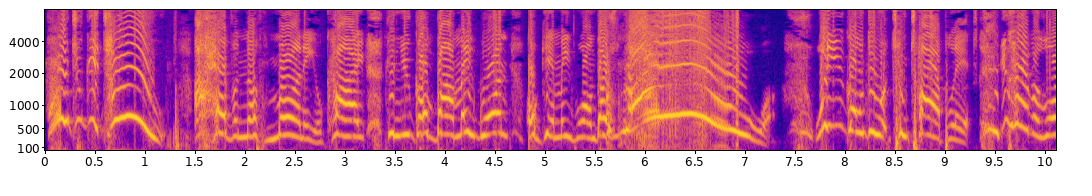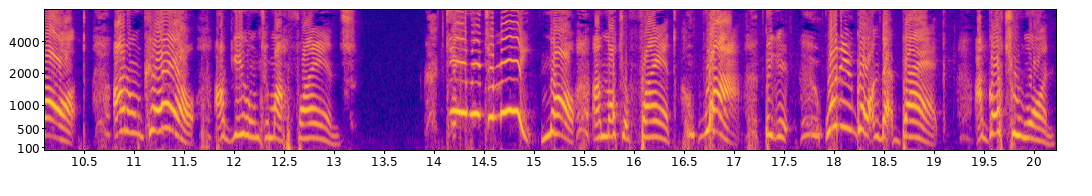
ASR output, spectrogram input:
How'd you get two? I have enough money, okay? Can you go buy me one or give me one of those? No! What are you gonna do with two tablets? You have a lot. I don't care. I'll give them to my friends. Give it to me! No, I'm not your friend. Why? Because what do you got in that bag? I got you one.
